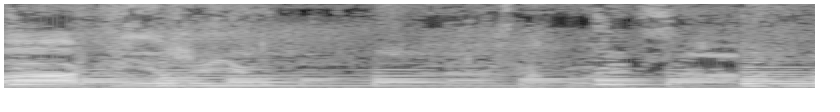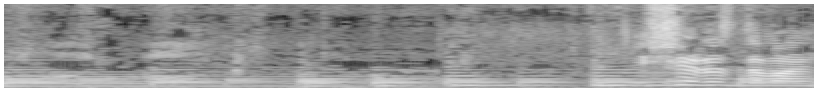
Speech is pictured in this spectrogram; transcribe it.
За книжею знаходиться І ще раз давай.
